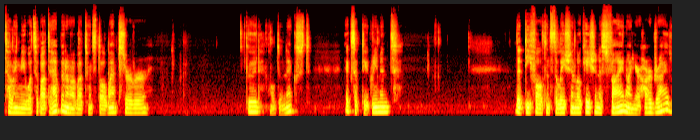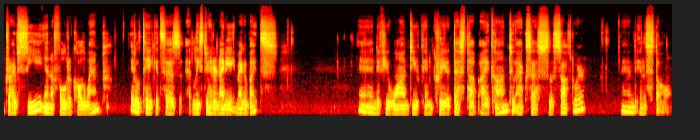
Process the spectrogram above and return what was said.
telling me what's about to happen. I'm about to install WAMP server. Good, I'll do next. Accept the agreement. The default installation location is fine on your hard drive, drive C, in a folder called WAMP. It'll take, it says, at least 298 megabytes. And if you want, you can create a desktop icon to access the software and install.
